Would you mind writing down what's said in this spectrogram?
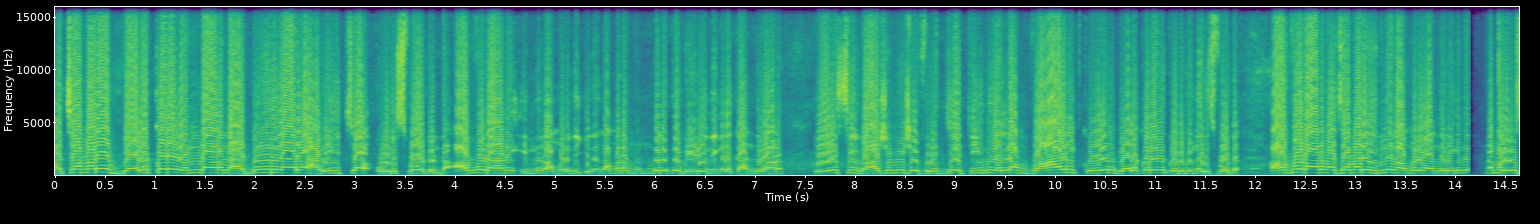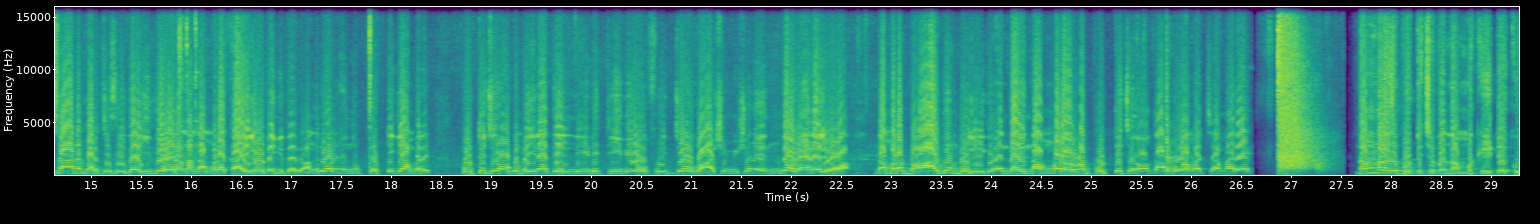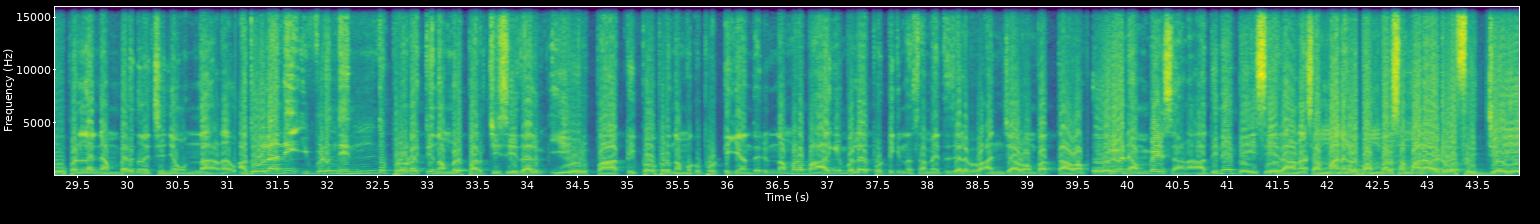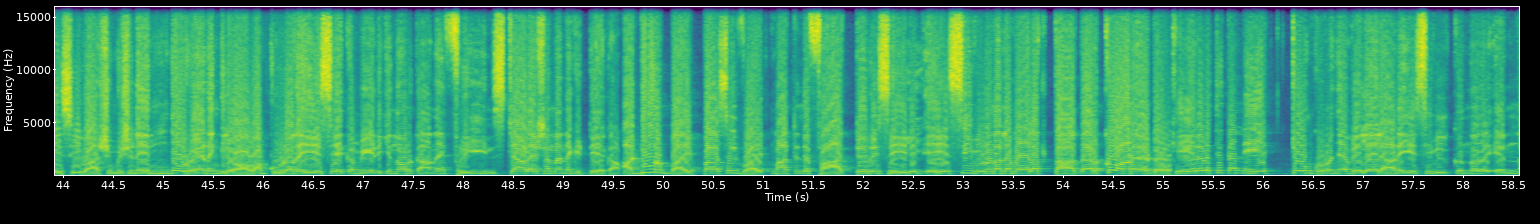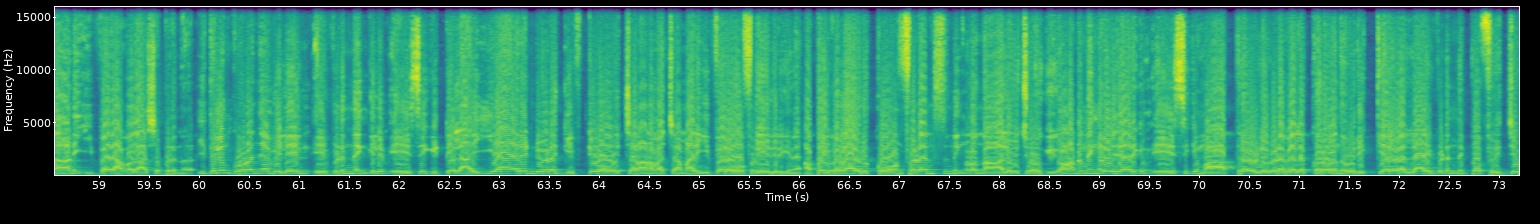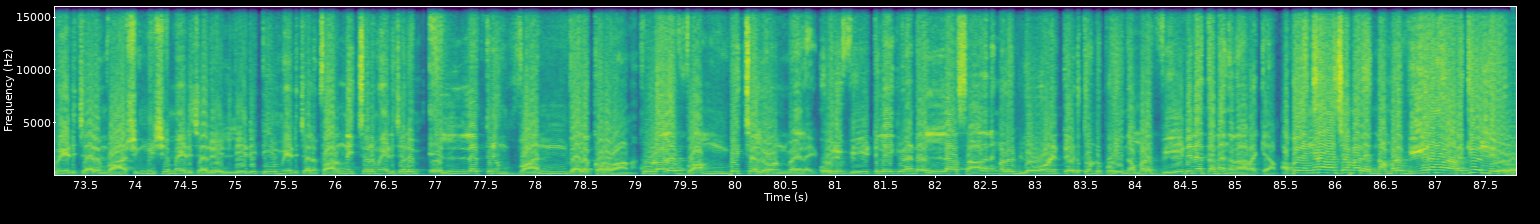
മച്ചാമാരെ വിലക്കുറവ് എന്താണെന്ന് അടൂരുകാരെ അറിയിച്ച ഒരു സ്പോട്ട് ഉണ്ട്. അവിടാണ് ഇന്ന് നമ്മൾ നിൽക്കുന്നത്. നമ്മുടെ മുമ്പിലത്തെ വീഡിയോ നിങ്ങൾ കണ്ടു കാണും. A C washing machine fridge T V എല്ലാം വാരി കോരി വിലക്കുറവ് കൊടുക്കുന്ന ഒരു സ്പോട്ട് അവിടാണ് മച്ചാമാരെ ഇന്ന് നമ്മൾ വന്നിരിക്കുന്നത്. നമ്മൾ ഒരു സാധനം പർച്ചേസ് ചെയ്താൽ ഇത് ഒരെണ്ണം നമ്മുടെ കയ്യിലോട്ട് കയ്യിലോട്ടെങ്കിൽ തരും. എന്നിട്ട് പറഞ്ഞു ഒന്ന് പൊട്ടിക്കാൻ പറയും. പൊട്ടിച്ച് നോക്കുമ്പോൾ ഇതിനകത്ത് എൽ ഇ ഡി ടി വിയോ ഫ്രിഡ്ജോ വാഷിംഗ് മെഷീനോ എന്തോ വേണേലോ ആവാം. നമ്മുടെ ഭാഗ്യം പോലെ ഇരിക്കും എന്തായാലും നമ്മൾ ഒരെണ്ണം പൊട്ടിച്ച് നോക്കാൻ പോവാം മച്ചാമാരെ. നമ്മളത് പൊട്ടിച്ചപ്പോൾ നമുക്ക് കിട്ടിയ കൂപ്പണിലെ നമ്പർ എന്ന് വെച്ച് കഴിഞ്ഞാൽ ഒന്നാണ്. അതുപോലെ തന്നെ ഇവിടുന്ന് എന്ത് പ്രൊഡക്റ്റ് നമ്മൾ പർച്ചേസ് ചെയ്താലും ഈ ഒരു പാർട്ടി പേപ്പർ നമുക്ക് പൊട്ടിക്കാൻ തരും. നമ്മുടെ ഭാഗ്യം പോലെ പൊട്ടിക്കുന്ന സമയത്ത് ചിലപ്പോൾ അഞ്ചാവാം പത്താവാം ഓരോ നമ്പേഴ്സ് ആണ്. അതിനെ ബേസ് ചെയ്താണ് സമ്മാനങ്ങൾ. Bumper സമ്മാനമായിട്ടുള്ള fridge A C washing machine എന്തോ വേണമെങ്കിലും ആവാം. കൂടാതെ എ സി ഒക്കെ മേടിക്കുന്നവർക്കാണ് ഫ്രീ ഇൻസ്റ്റാളേഷൻ തന്നെ കിട്ടിയേക്കാം. അടൂർ ബൈപ്പാസിൽ വൈറ്റ് മാർട്ടിന്റെ ഫാക്ടറി സെയിലിൽ എ സി വിപണന മേള തകർക്കുവാണ് കേട്ടോ. കേരളത്തിൽ തന്നെ ഏറ്റവും കുറഞ്ഞ വിലയിലാണ് എ സി വിൽക്കുന്നത് എന്നാണ് ഇവർ അവകാശപ്പെടുന്നത്. ഇതിലും കുറഞ്ഞ വിലയിൽ എവിടുന്നെങ്കിലും എ സി കിട്ടിയാൽ അയ്യായിരം രൂപയുടെ ഗിഫ്റ്റ് വൗച്ചറാണ് മച്ചാമാർ ഇവർ ഓഫർ ചെയ്തിരിക്കുന്നത്. അപ്പൊ ഇവരുടെ ആ ഒരു കോൺഫിഡൻസ് നിങ്ങളൊന്ന് ആലോചിച്ച് നോക്കിക്കോണം അപ്പൊ നിങ്ങൾ വിചാരിക്കും എ സിക്ക് മാത്രമേ ഉള്ളൂ ഇവിടെ വിലക്കുറവെന്ന് ഒരിക്കലും അല്ല. ഇവിടുന്ന് ഇപ്പൊ ഫ്രിഡ്ജ് മേടിച്ചാലും washing machine മേടിച്ചാലും L E D T V മേടിച്ചാലും furniture മേടിച്ചാലും എല്ലാത്തിനും വൻ വിലക്കുറവാണ്. കൂടാതെ വമ്പിച്ച ലോൺ മേളയും. ഒരു വീട്ടിലേക്ക് വേണ്ട എല്ലാ സാധനങ്ങളും ലോൺ ഇട്ട് എടുത്തോണ്ട് പോയി നമ്മുടെ വീടിനെ തന്നെ അങ്ങ് നിറയ്ക്കാം. അപ്പൊ എങ്ങനെ വെച്ചാൽ നമ്മുടെ വീട് അങ്ങ് നിറയ്ക്കുമല്ലയോ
